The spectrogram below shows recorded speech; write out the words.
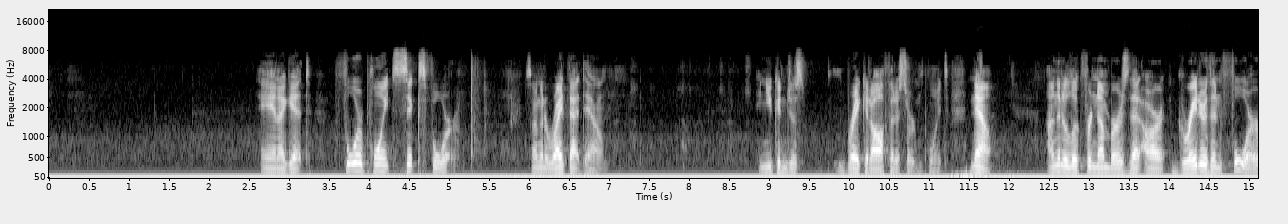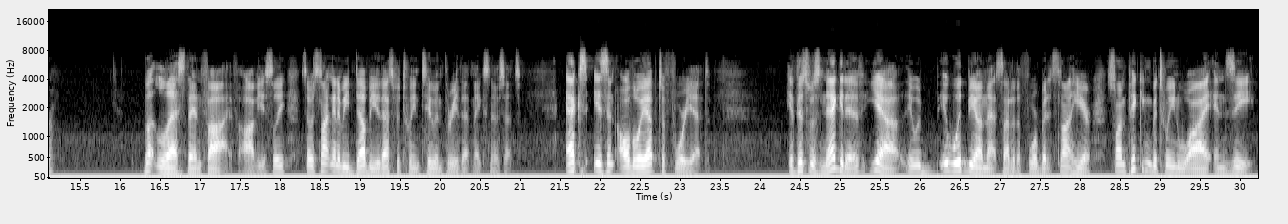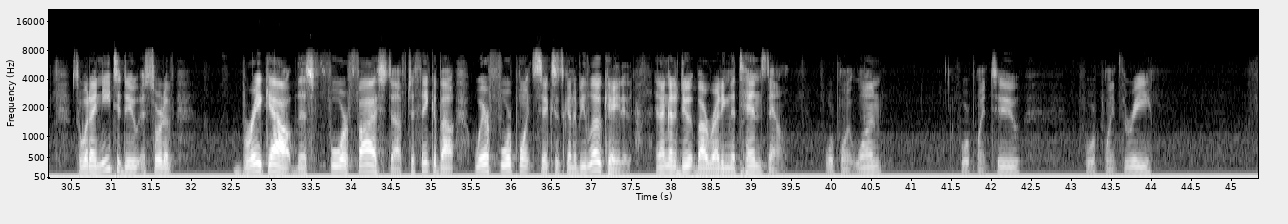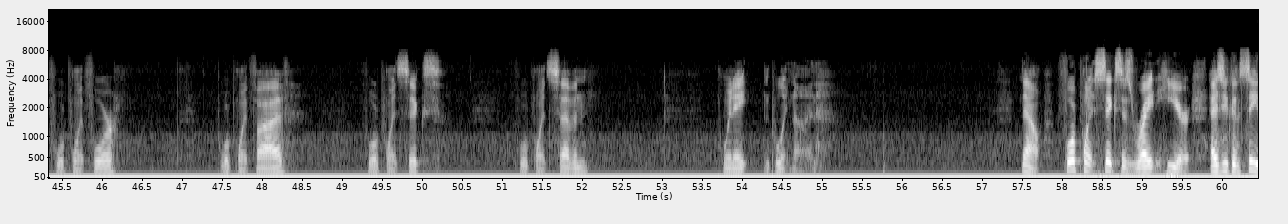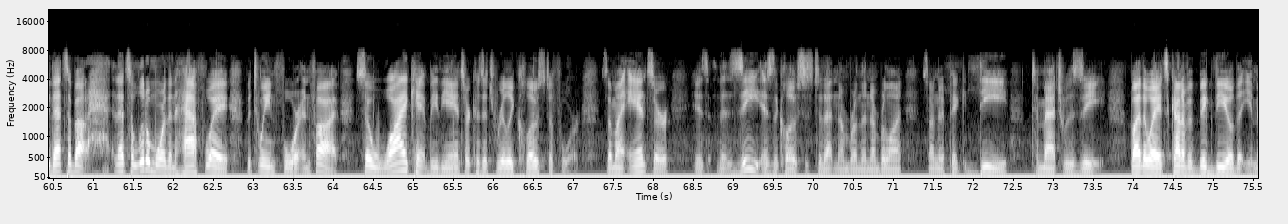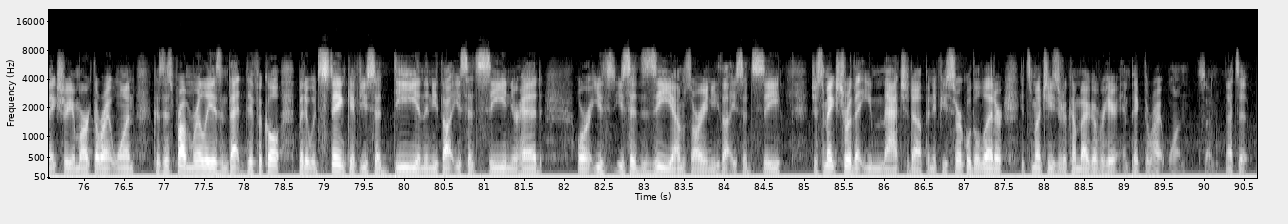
and I get 4.64. So I'm going to write that down. And you can just break it off at a certain point. Now, I'm going to look for numbers that are greater than 4, but less than 5, obviously. So it's not going to be W. That's between 2 and 3. That makes no sense. X isn't all the way up to 4 yet. If this was negative, yeah, it would it would be on that side of the 4, but it's not here. So I'm picking between Y and Z. So what I need to do is sort of break out this 4 5 stuff to think about where 4.6 is going to be located. And I'm going to do it by writing the tens down 4.1, 4.2, 4.3, 4.4, 4.5, 4.6, 4.7, 0.8, and 0.9. Now, 4.6 is right here. As you can see, that's about that's a little more than halfway between 4 and 5. So y can't be the answer because it's really close to 4. So my answer is that z is the closest to that number on the number line. So I'm going to pick D to match with z. By the way, it's kind of a big deal that you make sure you mark the right one because this problem really isn't that difficult, but it would stink if you said D and then you thought you said C in your head or you, you said Z, I'm sorry, and you thought you said C, just make sure that you match it up. And if you circle the letter, it's much easier to come back over here and pick the right one. So that's it.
